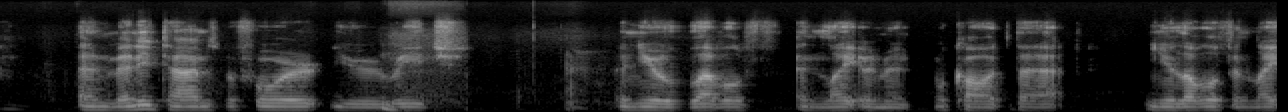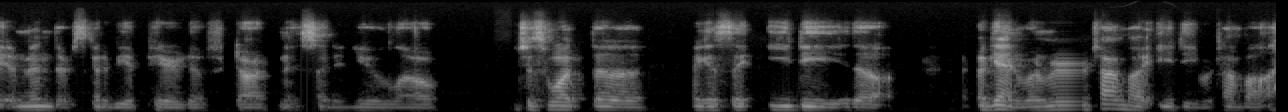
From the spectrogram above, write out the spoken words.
and many times before you reach a new level of enlightenment, we'll call it that new level of enlightenment. There's going to be a period of darkness and a new low, which is what the I guess the ED the again when we were talking about ED, we're talking about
